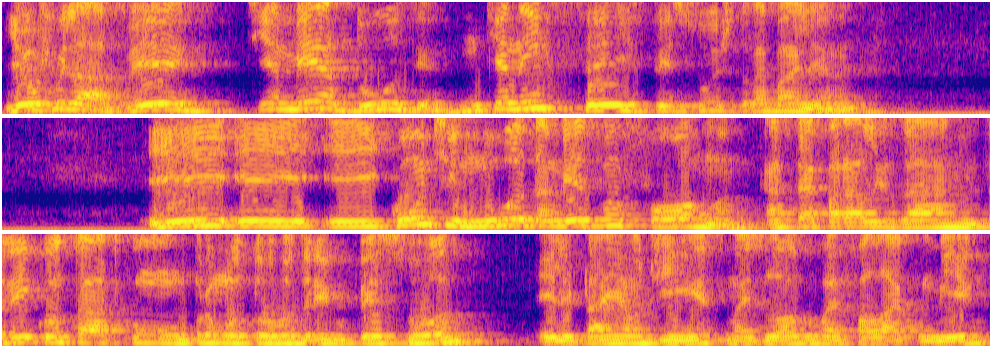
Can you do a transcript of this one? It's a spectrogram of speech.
e eu fui lá ver, tinha meia dúzia, não tinha nem seis pessoas trabalhando. E, e, e, continua da mesma forma, até paralisar. Entrei em contato com o promotor Rodrigo Pessoa, ele está em audiência, mas logo vai falar comigo,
